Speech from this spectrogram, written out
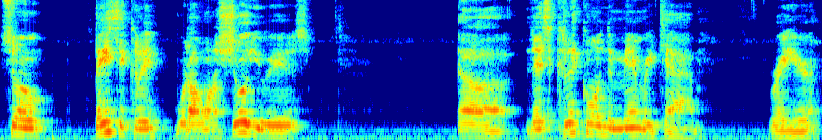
So basically what I want to show you is uh, let's click on the memory tab right here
